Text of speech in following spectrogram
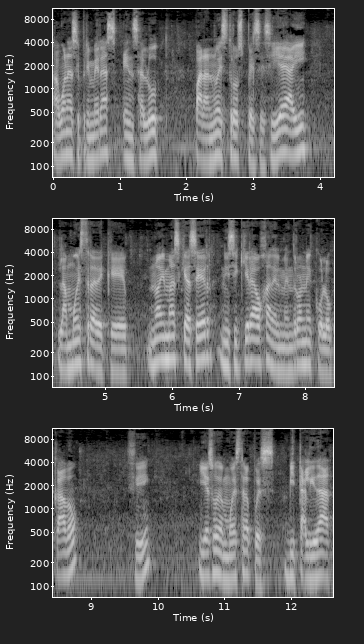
a buenas y primeras en salud para nuestros peces. Y ahí la muestra de que no hay más que hacer, ni siquiera hoja del mendrone colocado, ¿sí? Y eso demuestra pues vitalidad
